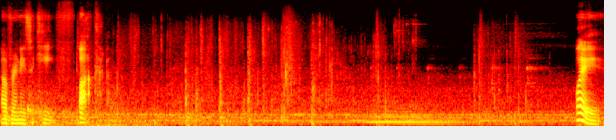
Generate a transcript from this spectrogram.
Whoever needs a key. Fuck. Wait.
